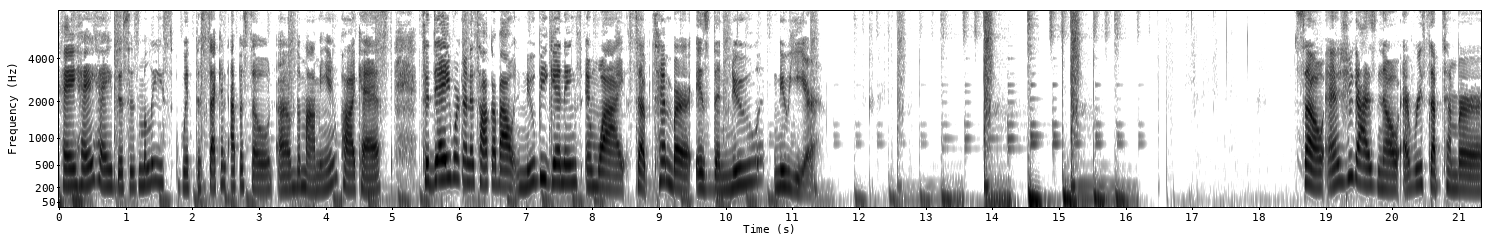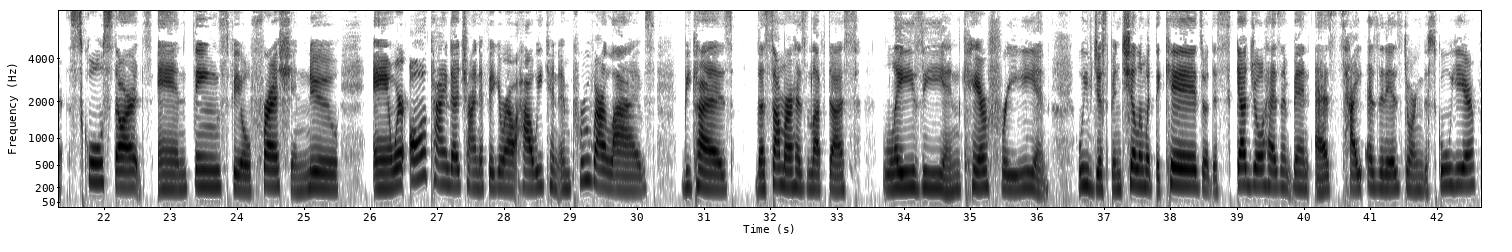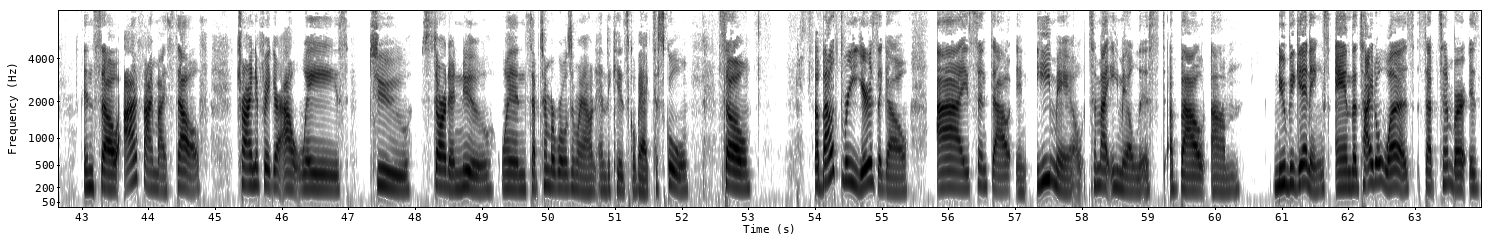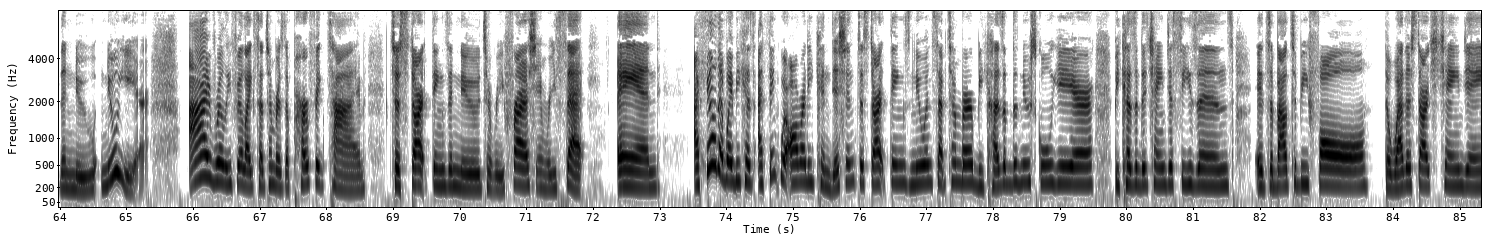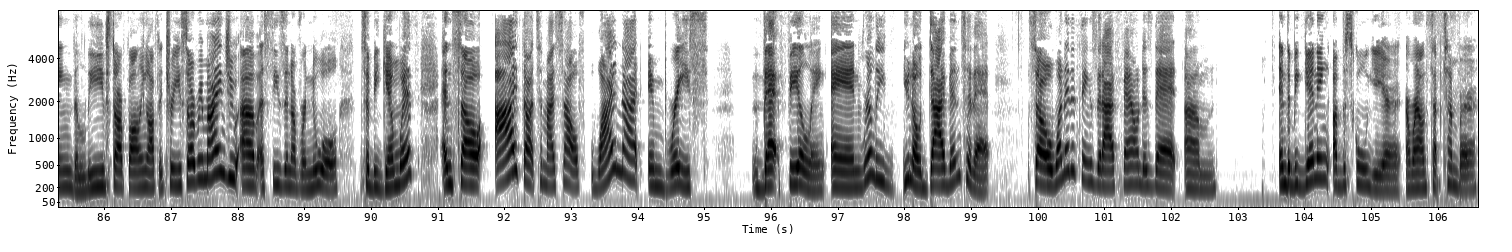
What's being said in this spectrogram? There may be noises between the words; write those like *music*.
Hey, hey, hey, this is Melise with the second episode of the Mommying Podcast. Today we're going to talk about new beginnings and why September is the new new year. So, as you guys know, every September school starts and things feel fresh and new and we're all kind of trying to figure out how we can improve our lives because the summer has left us lazy and carefree and we've just been chilling with the kids or the schedule hasn't been as tight as it is during the school year. And so I find myself trying to figure out ways to start anew when September rolls around and the kids go back to school. So about 3 years ago, I sent out an email to my email list about um, new beginnings, and the title was September is the New New Year. I really feel like September is the perfect time to start things anew, to refresh and reset. And I feel that way because I think we're already conditioned to start things new in September because of the new school year, because of the change of seasons. It's about to be fall the weather starts changing, the leaves start falling off the trees. So it reminds you of a season of renewal to begin with. And so I thought to myself, why not embrace that feeling and really, you know, dive into that? So one of the things that I found is that um, in the beginning of the school year, around September,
